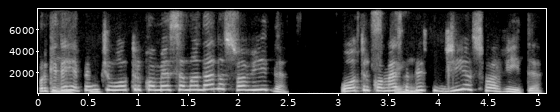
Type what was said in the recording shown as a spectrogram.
Porque de uhum. repente o outro começa a mandar na sua vida. O outro começa Sim. a decidir a sua vida.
